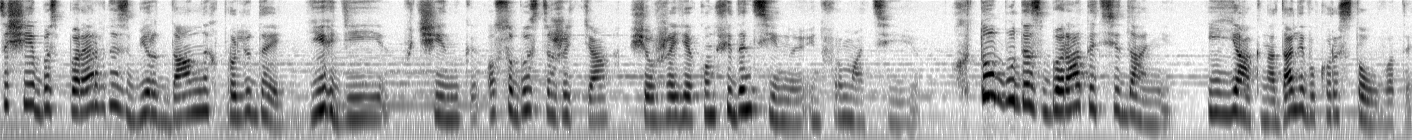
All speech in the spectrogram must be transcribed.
це ще й безперервний збір даних про людей, їх дії, вчинки, особисте життя, що вже є конфіденційною інформацією. Хто буде збирати ці дані і як надалі використовувати?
